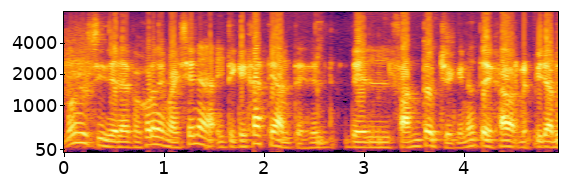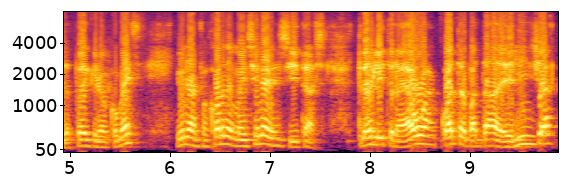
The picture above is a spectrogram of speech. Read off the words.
vos decís del alfajor de maicena y te quejaste antes del, del fantoche que no te dejaba respirar después de que lo comes. Y un alfajor de maicena necesitas 3 litros de agua, 4 patadas de ninja,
